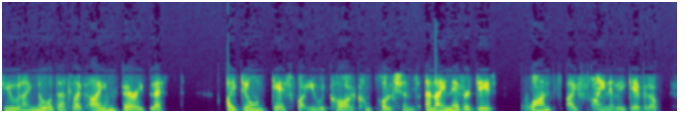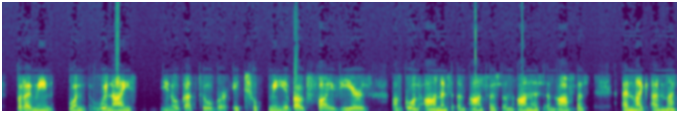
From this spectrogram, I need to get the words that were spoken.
few and I know that like I am very blessed. I don't get what you would call compulsions and I never did once I finally gave it up. But I mean when when I you know got sober it took me about 5 years of going on it and off it and on it and off it. And like, I'm not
